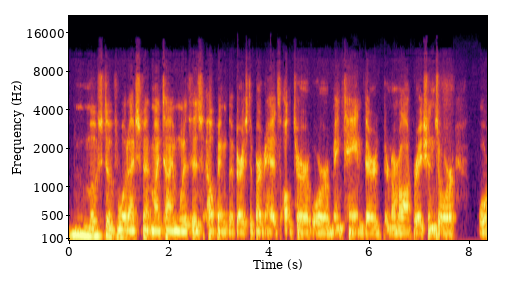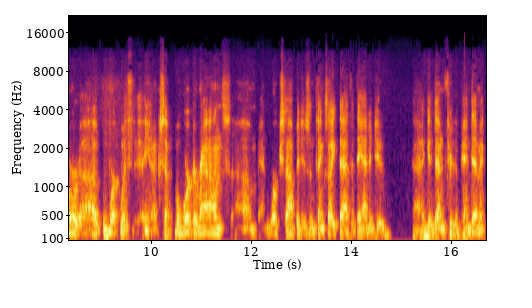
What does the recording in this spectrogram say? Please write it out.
most of what I've spent my time with is helping the various department heads alter or maintain their their normal operations or or uh, work with you know acceptable workarounds um, and work stoppages and things like that that they had to do uh, get done through the pandemic.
